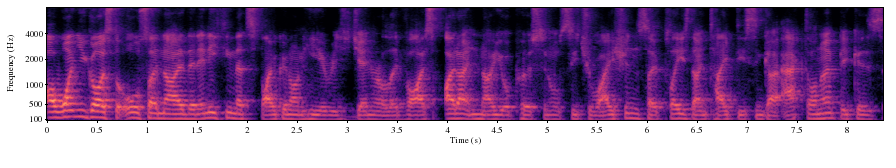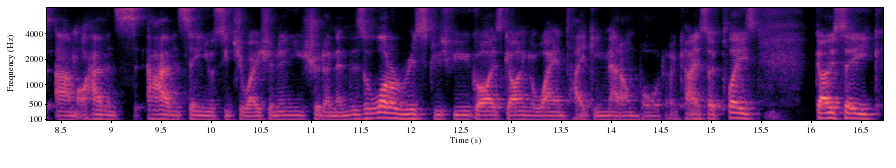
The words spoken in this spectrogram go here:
I want you guys to also know that anything that's spoken on here is general advice. I don't know your personal situation, so please don't take this and go act on it because um, I haven't I haven't seen your situation and you shouldn't. And there's a lot of risks for you guys going away and taking that on board. Okay, so please go seek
